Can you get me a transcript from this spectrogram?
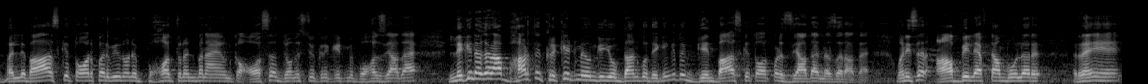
बल्लेबाज के तौर पर भी उन्होंने बहुत रन बनाए, उनका औसत डोमेस्टिक क्रिकेट में बहुत ज़्यादा है। लेकिन अगर आप भारतीय क्रिकेट में उनके योगदान को देखेंगे तो गेंदबाज के तौर पर ज़्यादा नज़र आता है। मनी सर, आप भी लेफ़्ट आर्म बॉलर रहे हैं।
